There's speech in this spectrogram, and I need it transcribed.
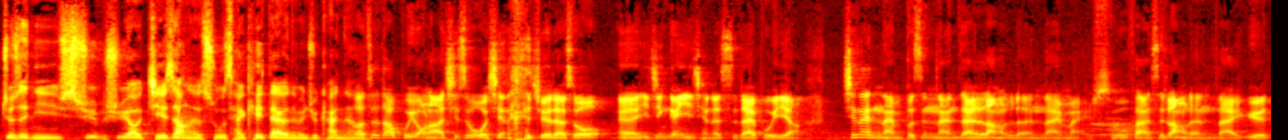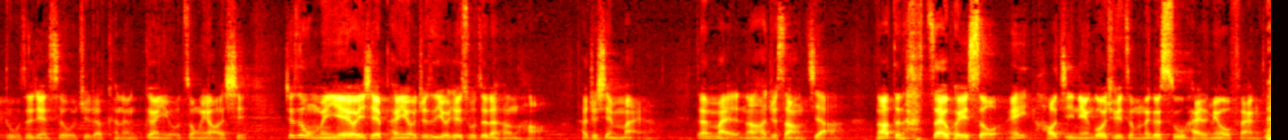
就是你需不需要结账的书才可以带到那边去看呢？哦，这倒不用了。其实我现在觉得说，呃，已经跟以前的时代不一样。现在难不是难在让人来买书，反而是让人来阅读这件事，我觉得可能更有重要性。就是我们也有一些朋友，就是有些书真的很好，他就先买了，但买了然后他就上架。然后等他再回首，哎，好几年过去，怎么那个书还没有翻过？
